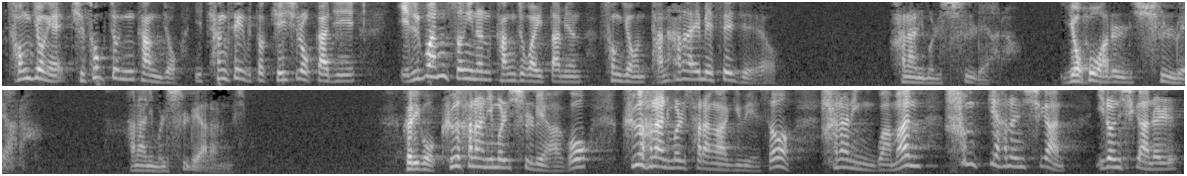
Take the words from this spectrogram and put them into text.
성경에 지속적인 강조, 이 창세기부터 계시록까지 일관성 있는 강조가 있다면 성경은 단 하나의 메시지예요. 하나님을 신뢰하라. 여호와를 신뢰하라. 하나님을 신뢰하라는 것입니다. 그리고 그 하나님을 신뢰하고 그 하나님을 사랑하기 위해서 하나님과만 함께하는 시간, 이런 시간을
